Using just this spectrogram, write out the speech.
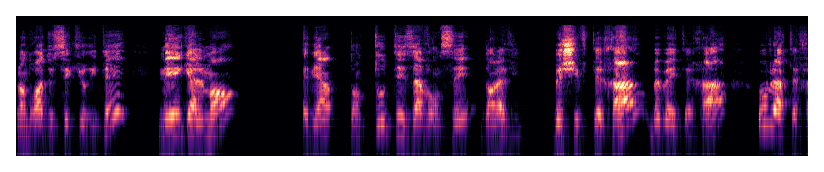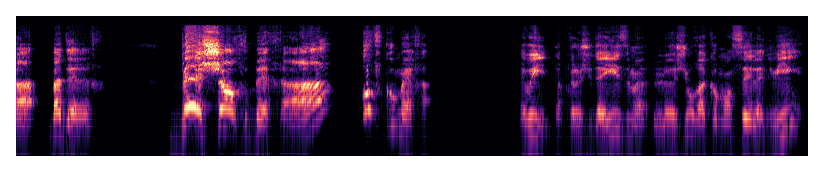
l'endroit de sécurité, mais également, eh bien, dans toutes tes avancées dans la vie. Bader. Et oui, d'après le judaïsme, le jour a commencé la nuit,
